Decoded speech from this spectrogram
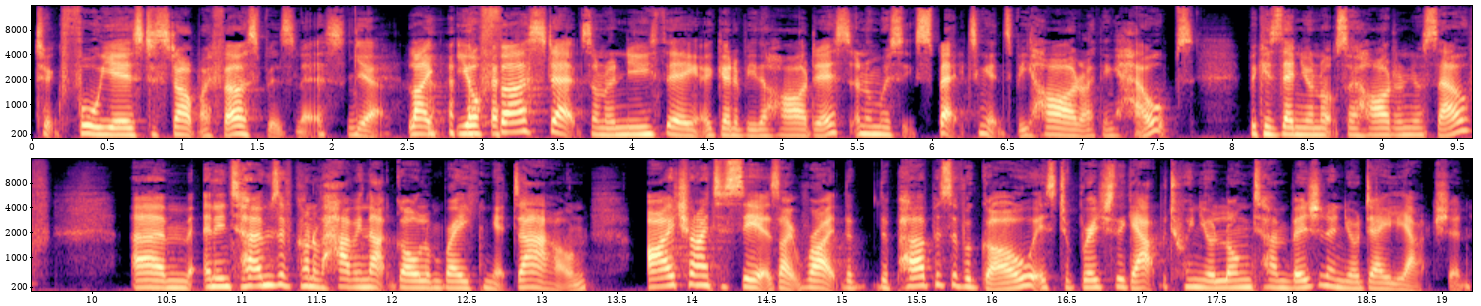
took four years to start my first business. Yeah. Like your first steps on a new thing are going to be the hardest, and almost expecting it to be hard, I think helps because then you're not so hard on yourself. Um, and in terms of kind of having that goal and breaking it down, I try to see it as like, right, the, the purpose of a goal is to bridge the gap between your long term vision and your daily action.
